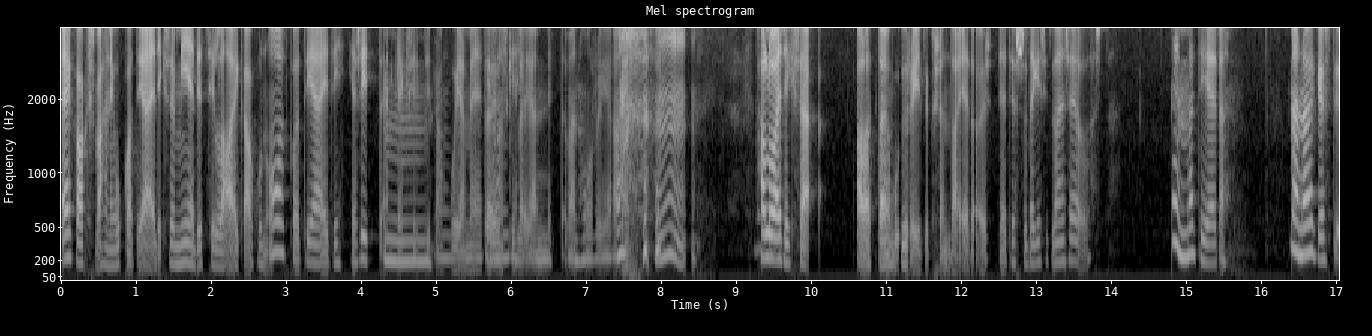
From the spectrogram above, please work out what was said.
ekaksi vähän niin kuin kotiäidiksi, sä mietit sillä aikaa, kun oot kotiäiti, ja sitten mm. keksit jonkun ja meet Toi johonkin. kyllä jännittävän hurjaa. Mm. Haluaisitko sä aloittaa jonkun yrityksen tai että, että jos sä tekisit jotain sellaista? En mä tiedä. Mä en oikeasti,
